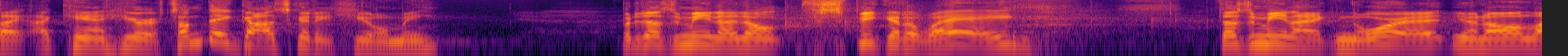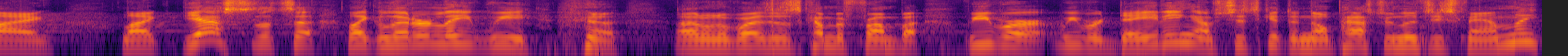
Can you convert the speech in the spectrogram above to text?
I, I can't hear it. Someday God's going to heal me. But it doesn't mean I don't speak it away. Doesn't mean I ignore it, you know, like, like, yes, let's, uh, like literally, we, I don't know where this is coming from, but we were, we were dating. I was just getting to know Pastor Lindsay's family,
